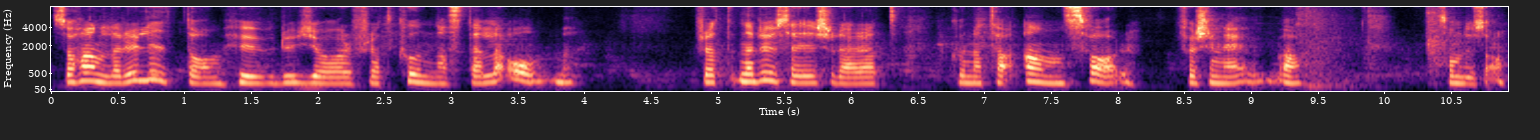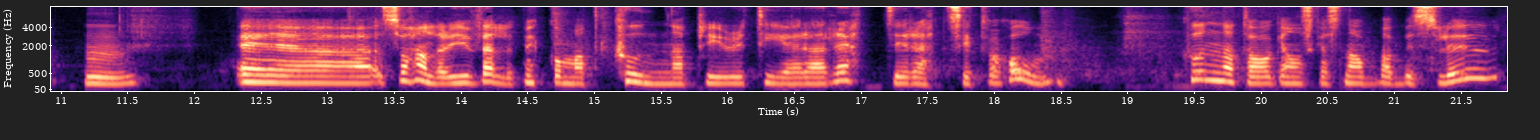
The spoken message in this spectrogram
så handlar det lite om hur du gör för att kunna ställa om. För att när du säger sådär att kunna ta ansvar för sina, ja, som du sa, Mm. eh, så handlar det ju väldigt mycket om att kunna prioritera rätt i rätt situation. Kunna ta ganska snabba beslut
